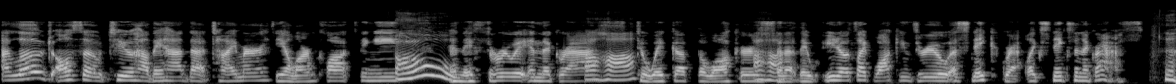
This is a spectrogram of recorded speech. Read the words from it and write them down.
I loved also too how they had that timer, the alarm clock thingy. Oh. And they threw it in the grass uh-huh. to wake up the walkers uh-huh. so that they, you know, it's like walking through a snake grass, like snakes in the grass. you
